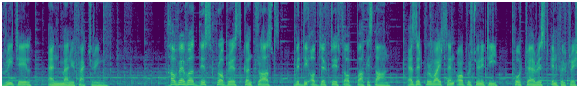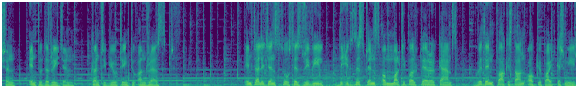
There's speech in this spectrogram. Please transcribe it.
retail and manufacturing. However, this progress contrasts with the objectives of Pakistan as it provides an opportunity for terrorist infiltration into the region, contributing to unrest. Intelligence sources reveal the existence of multiple terror camps within Pakistan-occupied Kashmir,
